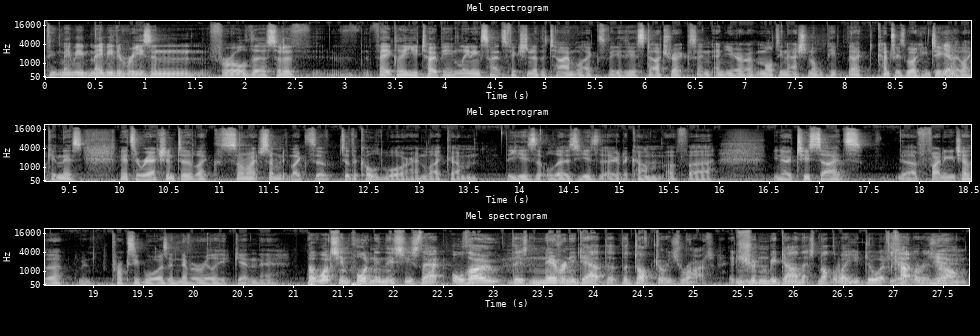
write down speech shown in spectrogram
think maybe maybe the reason for all the sort of vaguely utopian leaning science fiction of the time, like the, your Star Treks and, and your multinational peop uh, countries working together, Yeah. like in this, it's a reaction to like so much, so many, like to, to the Cold War and like um, the years that all those years that are going to come of uh, you know two sides uh, fighting each other in proxy wars and never really getting there. But what's important in this is that although there's never any doubt that the Doctor is right, it Mm. shouldn't be done. That's not the way you do it. Cutler is yeah. wrong.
